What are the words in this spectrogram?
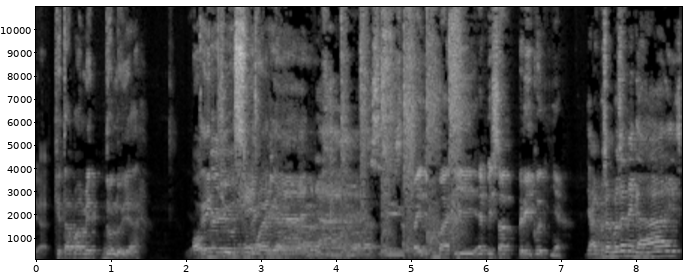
ya kita pamit dulu ya. Oke. Thank you semuanya. Dadah. Terima kasih. sampai jumpa di episode berikutnya Jangan bosan-bosan ya guys.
